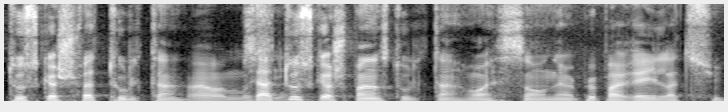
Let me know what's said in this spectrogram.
tout ce que je fais tout le temps. Ouais, c'est à tout ce que je pense tout le temps. Ouais, ça, on est un peu pareil là-dessus.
